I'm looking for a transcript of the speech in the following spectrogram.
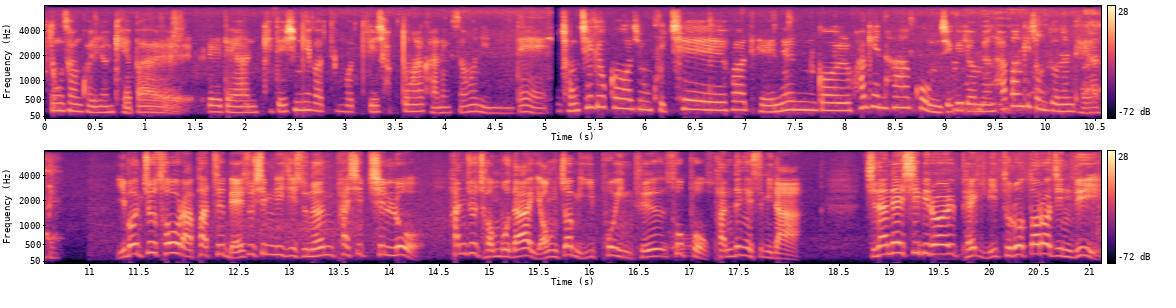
부동산 관련 개발에 대한 기대 심리 같은 것들이 작동할 가능성은 있는데 정책 효과가 좀 구체화되는 걸 확인하고 움직이려면 하반기 정도는 돼야 돼요. 이번 주 서울 아파트 매수 심리 지수는 87로 한 주 전보다 0.2포인트 소폭 반등했습니다. 지난해 11월 100 밑으로 떨어진 뒤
